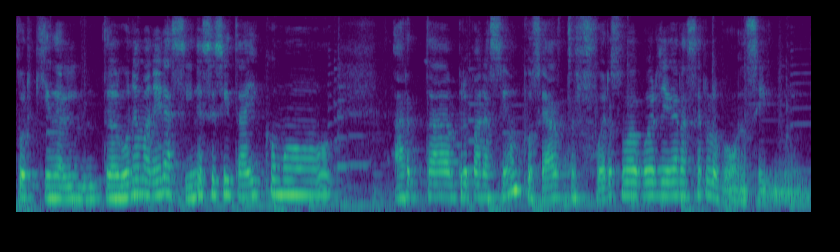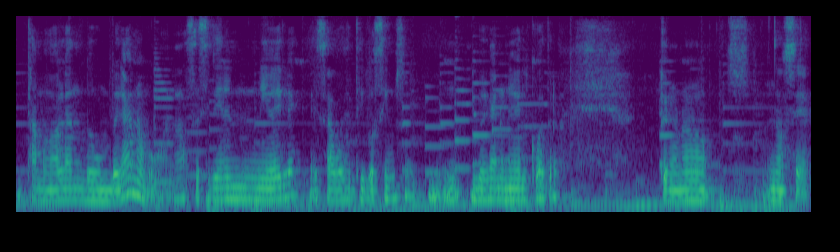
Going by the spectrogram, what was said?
Porque de, alguna manera sí necesitáis como harta preparación, pues harto esfuerzo para poder llegar a hacerlo, pues si estamos hablando de un vegano, pues no sé si tienen niveles, esa weá tipo Simpson, vegano nivel 4 pero no, no sé,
